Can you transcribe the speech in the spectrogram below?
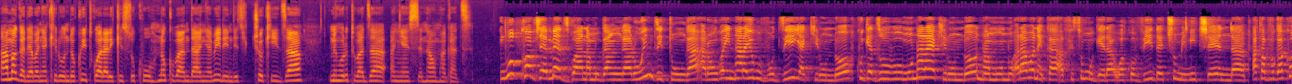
ahamagarira abanyakirundo kwitwararika isuku no kubandanya birinda icyo kiza ni nkuru tubaza anyese ntawe mpagaze nk'uko byemezwa na muganga ruwinzitunga arongoye intara y'ubuvuzi ya kirundo kugeza ubu mu ntara ya kirundo nta muntu araboneka afise umugera wa covid cumi n'icyenda akavuga ko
